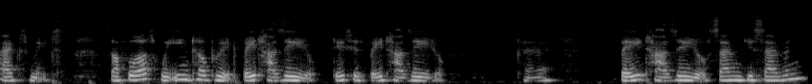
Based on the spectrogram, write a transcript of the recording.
estimates. So first we interpret beta zero. This is beta zero. Okay, beta zero, 77.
